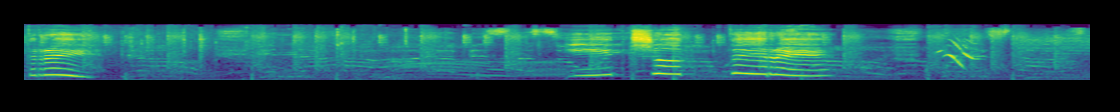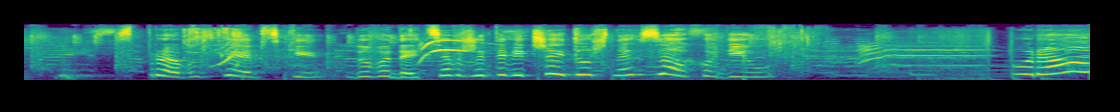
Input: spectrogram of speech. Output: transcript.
три. І чотири. Справи кепські. Доведеться вжити відчайдушних заходів. Ура!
